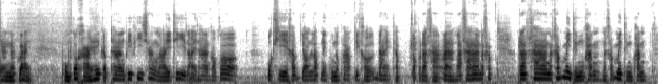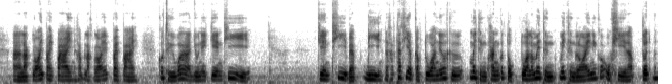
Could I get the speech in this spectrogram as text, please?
งานหนักได้ ผมก็ขายให้กับทางพี่ๆช่างหลายที่หลายทางเขาก็โอเคครับ ยอมรับในคุณภาพที่เขาได้ครับกับราคาอ่าราคานะครับ ราคานะครับไม่ถึงพันนะครับไม่ถึงพันอ่าหลักร้อยปลายๆนะครับ หลักร้อยปลายๆก็ถือว่าอยู่ในเกณฑ์ที่ เกณฑ์ที่แบบดีนะครับ ถ้าเทียบกับตัวนี้ก็คือไม่ถึงพันก็ตกตัวแล้วไม่ถึงไม่ถึงร้อยนี่ก็โอเคครับ ตัวมัน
